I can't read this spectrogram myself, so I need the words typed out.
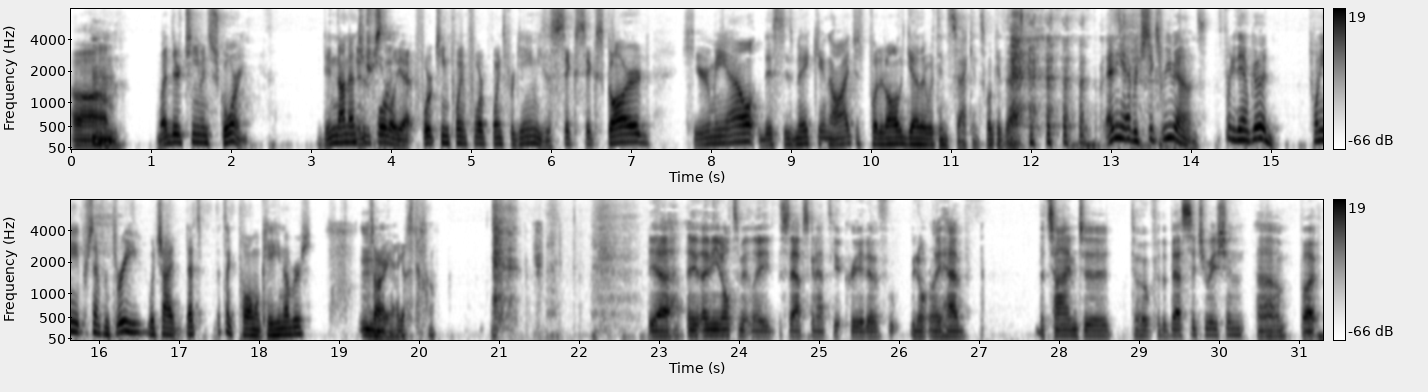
Um, led their team in scoring. Did not enter the portal yet. Fourteen point four points per game. He's a six six guard. Hear me out. This is making. Oh, I just put it all together within seconds. Look at that. and he averaged six rebounds. It's pretty damn good. Twenty eight percent from three, which I that's that's like Paul Mulcahy numbers. Mhm. Sorry, I gotta stop. Yeah, I, I mean, ultimately, the staff's going to have to get creative. We don't really have the time to to hope for the best situation, um, but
